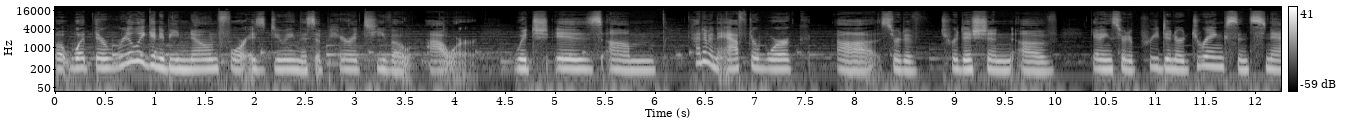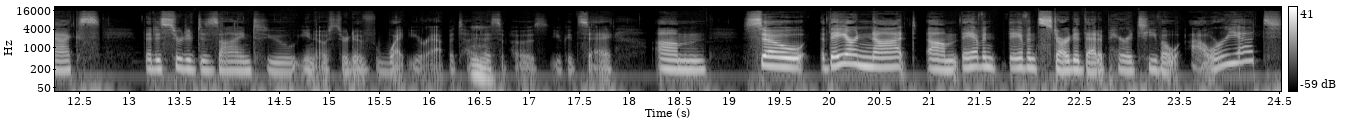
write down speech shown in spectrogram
But what they're really going to be known for is doing this aperitivo hour, which is um, kind of an after work uh, sort of tradition of getting sort of pre dinner drinks and snacks that is sort of designed to, you know, sort of whet your appetite, I suppose you could say. Um, so they are not. Um, they haven't. They haven't started that aperitivo hour yet,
